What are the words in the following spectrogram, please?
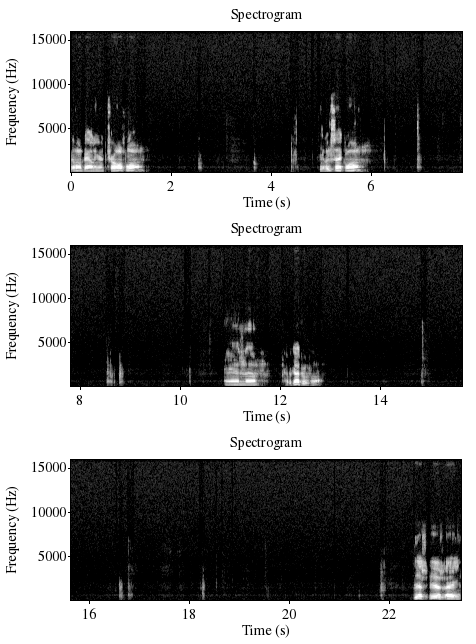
Come on down here, Charles law. Okay, Lussac law. And um, Avogadro's law. This is a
